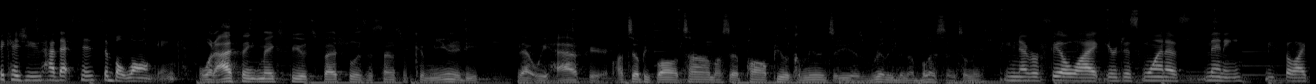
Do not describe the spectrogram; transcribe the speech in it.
because you have that sense of belonging. What I think makes Pewitt special is the sense of community that we have here. I tell people all the time, I said Paul Pewitt community has really been a blessing to me. You never feel like you're just one of many. You feel like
